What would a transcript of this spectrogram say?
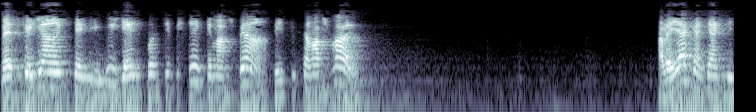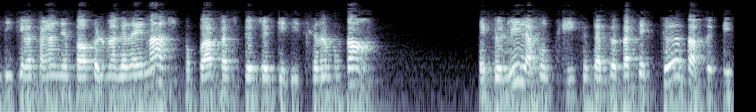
Mais est-ce qu'il y a un Kelly Oui, il y a une possibilité qui marche bien, mais ici, ça marche mal. Alors, il y a quelqu'un qui dit qu'il va faire un effort que le magasin marche. Pourquoi? Parce que ce qui est très important. Et que lui, il a compris que ça peut passer que par ce Il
